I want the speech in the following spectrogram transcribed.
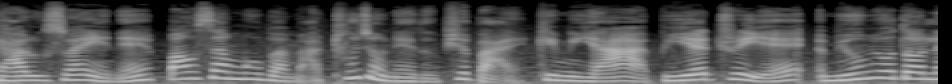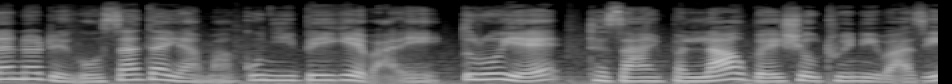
ဓာတုစွမ်းရည်နဲ့ပေါင်းစပ်မှုဘက်မှာထူးချွန်တဲ့သူဖြစ်ပါတယ်။ခင်မီကဘီယက်ထရစ်ရဲ့အမျိုးမျိုးသောလက်နက်တွေကိုစမ်းသပ်ရမှာကူညီပေးခဲ့ပါတယ်။သူတို့ရဲ့ဒီဇိုင်းဘလောက်ပဲရှုပ်ထွေးနေပါစေ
